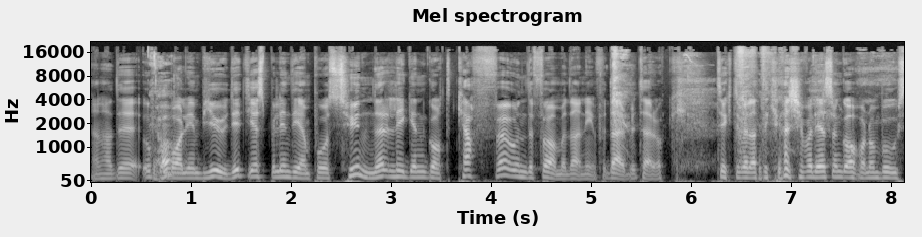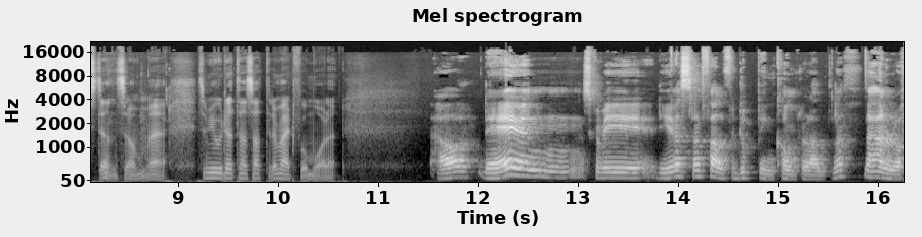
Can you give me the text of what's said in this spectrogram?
Han hade uppenbarligen bjudit Jesper Lindén på synnerligen gott kaffe under förmiddagen inför derbyt här och tyckte väl att det kanske var det som gav honom boosten som, eh, som gjorde att han satte de här två målen Ja, det är ju en... Ska vi... Det är ju nästan ett fall för dopingkontrollanterna. Det här nu då.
